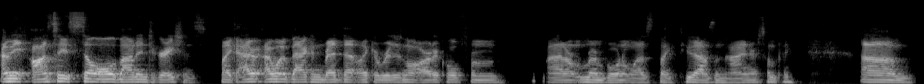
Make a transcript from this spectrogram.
I mean, honestly, it's still all about integrations. Like I, I went back and read that like original article from I don't remember when it was, like 2009 or something. Um,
